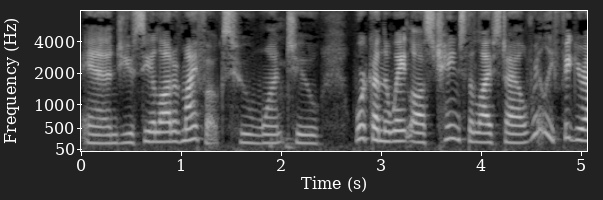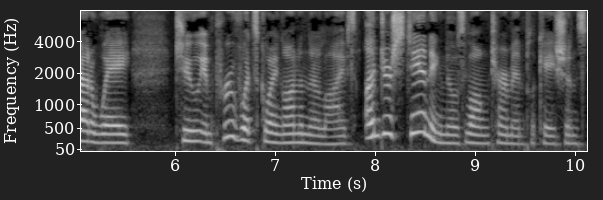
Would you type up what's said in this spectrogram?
And you see a lot of my folks who want to work on the weight loss, change the lifestyle, really figure out a way to improve what's going on in their lives, understanding those long term implications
